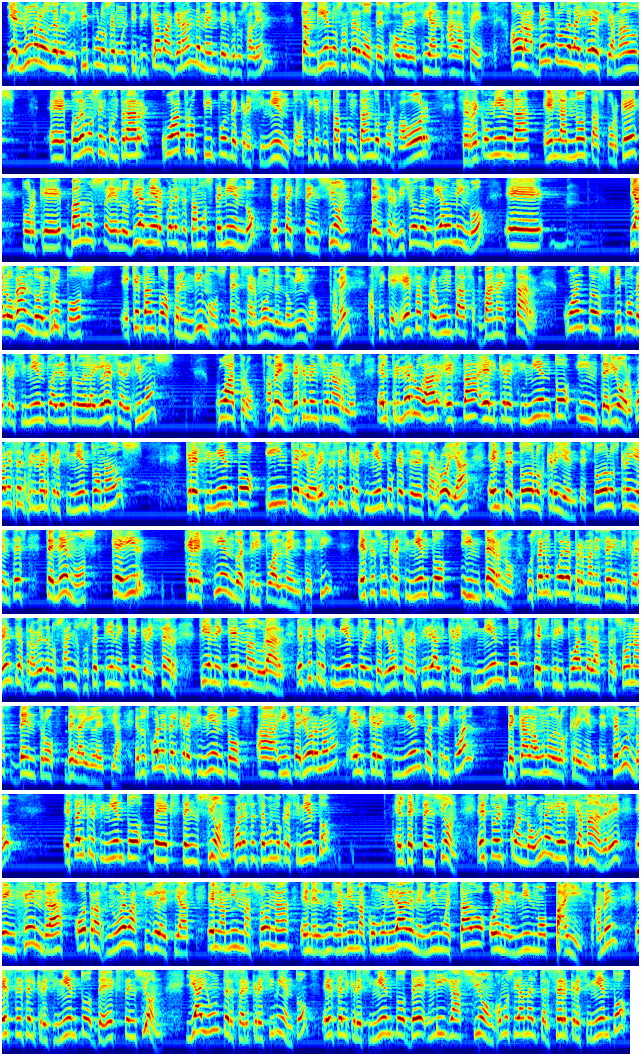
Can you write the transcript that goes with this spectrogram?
y el número de los discípulos se multiplicaba grandemente en Jerusalén también los sacerdotes obedecían a la fe. Ahora, dentro de la iglesia, amados, eh, podemos encontrar cuatro tipos de crecimiento. Así que si está apuntando, por favor, se recomienda en las notas. ¿Por qué? Porque vamos, eh, los días miércoles estamos teniendo esta extensión del servicio del día domingo, eh, dialogando en grupos ¿Qué tanto aprendimos del sermón del domingo? Amén. Así que estas preguntas van a estar. ¿Cuántos tipos de crecimiento hay dentro de la iglesia? Dijimos. Cuatro. Amén. Deje mencionarlos. El primer lugar está el crecimiento interior. ¿Cuál es el primer crecimiento, amados? Crecimiento interior. Ese es el crecimiento que se desarrolla entre todos los creyentes. Todos los creyentes tenemos que ir creciendo espiritualmente, ¿sí? Ese es un crecimiento interno. Usted no puede permanecer indiferente a través de los años. Usted tiene que crecer, tiene que madurar. Ese crecimiento interior se refiere al crecimiento espiritual de las personas dentro de la iglesia. Entonces, ¿cuál es el crecimiento ah, interior, hermanos? El crecimiento espiritual de cada uno de los creyentes. Segundo, está el crecimiento de extensión. ¿Cuál es el segundo crecimiento? El de extensión. Esto es cuando una iglesia madre engendra otras nuevas iglesias en la misma zona, en la misma comunidad, en el mismo estado o en el mismo país. Amén. Este es el crecimiento de extensión. Y hay un tercer crecimiento, es el crecimiento de ligación. ¿Cómo se llama el tercer crecimiento?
